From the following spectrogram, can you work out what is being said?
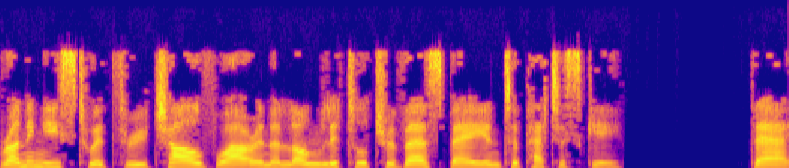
running eastward through Charlevoix and along Little Traverse Bay into Petoskey. There,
